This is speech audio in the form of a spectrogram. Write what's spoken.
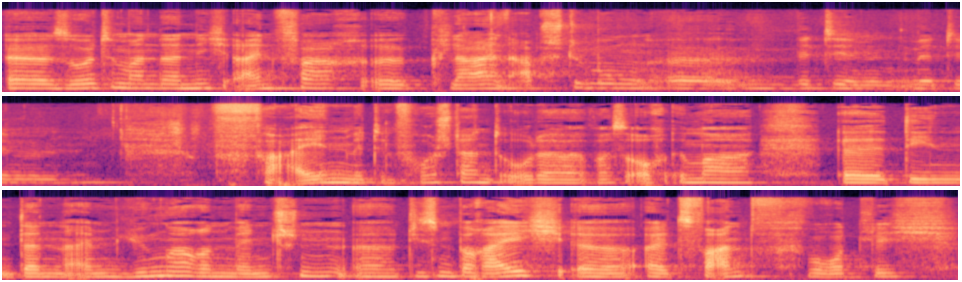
äh, sollte man dann nicht einfach äh, klar in Abstimmung äh, mit dem, mit dem Verein, mit dem Vorstand oder was auch immer, äh, den dann einem jüngeren Menschen äh, diesen Bereich äh, als verantwortlich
